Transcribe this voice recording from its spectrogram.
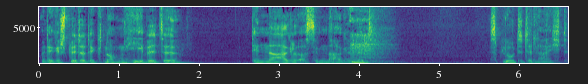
Und der gesplitterte Knochen hebelte den Nagel aus dem Nagelbett. Es blutete leicht.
